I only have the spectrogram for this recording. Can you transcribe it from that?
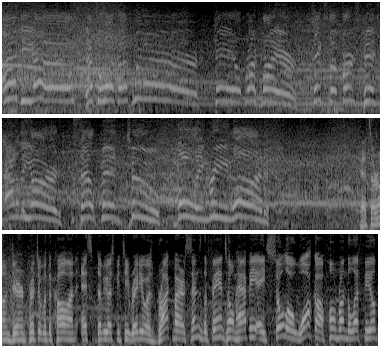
Adios. That's the walk-off winner. Cael Brockmeyer takes the first pitch out of the yard. South Bend 2, Bowling Green 1. That's our own Darren Pritchett with the call on WSBT Radio as Brockmeyer sends the fans home happy. A solo walk-off home run to left field.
